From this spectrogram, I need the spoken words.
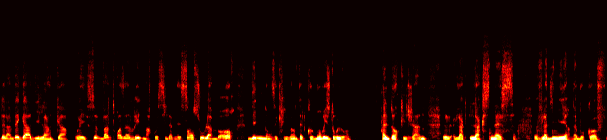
de la Vega di Lanca. Oui, ce 23 avril marque aussi la naissance ou la mort d'éminents écrivains tels que Maurice Druon, Aldor Kiljan, Laxness, Vladimir Nabokov,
